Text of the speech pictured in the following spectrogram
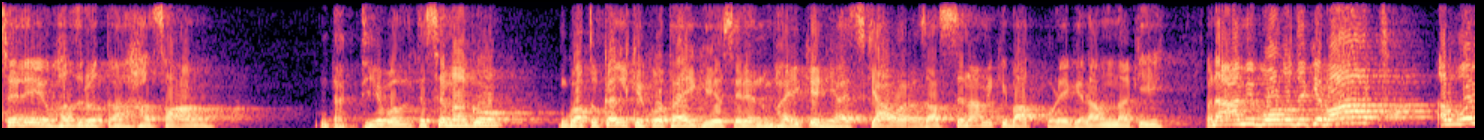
ছেলে হজরত হাসান। ডাক দিয়ে বলতেছে মাগো গতকালকে কোথায় গিয়েছিলেন? ভাইকে নিয়ে আজকে আবার যাচ্ছে না আমি কি বাদ পড়ে গেলাম নাকি? মানে আমি বড় দেখে বাদ, আর ওই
